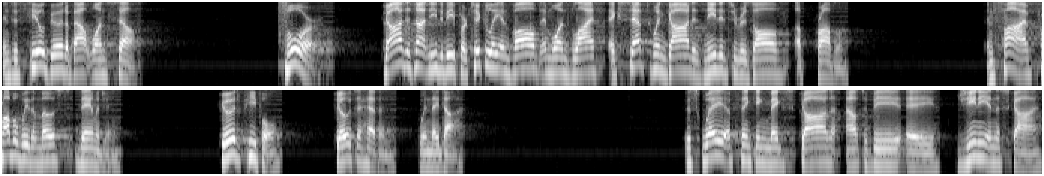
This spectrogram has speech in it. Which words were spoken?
and to feel good about oneself. Four, God does not need to be particularly involved in one's life except when God is needed to resolve a problem. And five, probably the most damaging, good people go to heaven when they die. This way of thinking makes God out to be a genie in the sky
